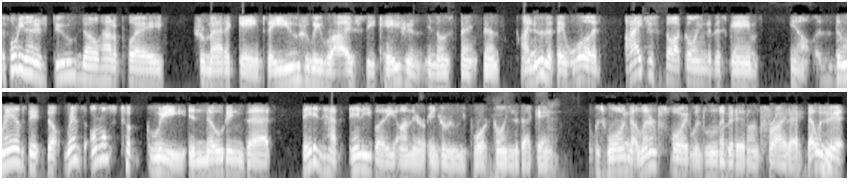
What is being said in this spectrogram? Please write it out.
the 49ers do know how to play dramatic games. They usually rise to the occasion in those things, and I knew that they would. I just thought going into this game, you know, the Rams they, the Rams almost took glee in noting that they didn't have anybody on their injury report going into that game. It was one that Leonard Floyd was limited on Friday. That was it.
